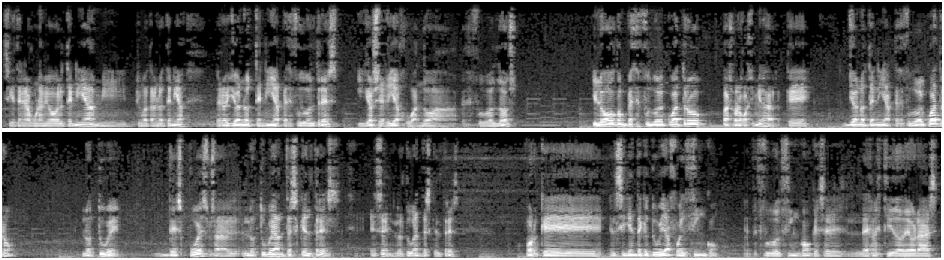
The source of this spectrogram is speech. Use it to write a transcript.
sí que tenía algún amigo que lo tenía, mi primo también lo tenía, pero yo no tenía PC Fútbol 3 y yo seguía jugando a PC Fútbol 2. Y luego con PC Fútbol 4 pasó algo similar, que yo no tenía PC Fútbol 4, lo tuve después, o sea, lo tuve antes que el 3, ese, lo tuve antes que el 3, porque el siguiente que tuve ya fue el 5, el Fútbol 5, que se le he metido de horas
